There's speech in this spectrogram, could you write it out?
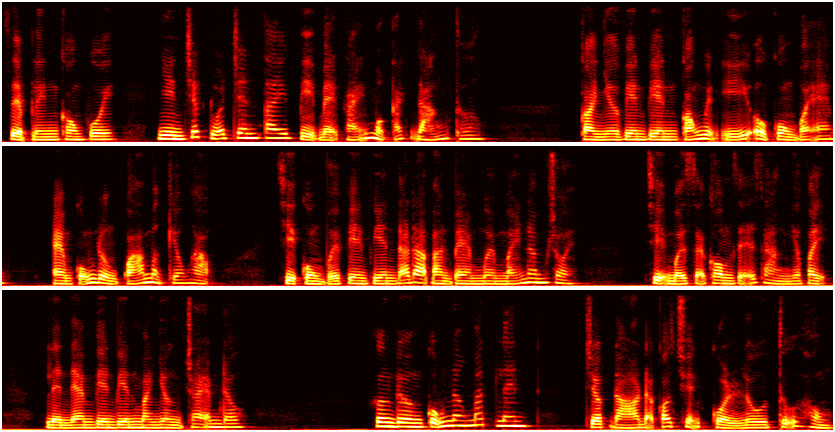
Diệp Linh không vui, nhìn chiếc đũa trên tay bị bẻ gãy một cách đáng thương. Coi như viên viên có nguyện ý ở cùng với em, em cũng đừng quá mà kiêu ngạo. Chị cùng với viên viên đã đã bạn bè mười mấy năm rồi. Chị mới sẽ không dễ dàng như vậy, liền đem viên viên mà nhường cho em đâu. Khương Đường cũng nâng mắt lên. Trước đó đã có chuyện của Lưu Tử Hồng.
